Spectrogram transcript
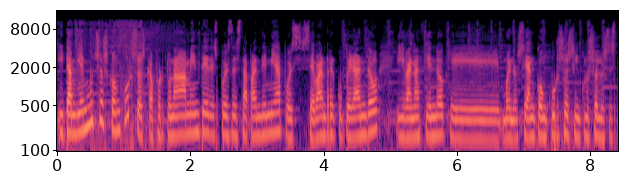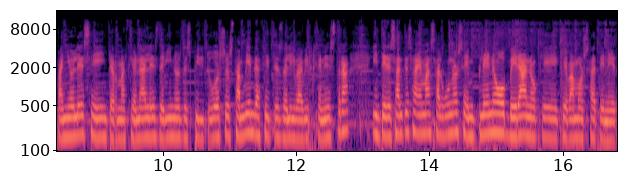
y también muchos concursos que afortunadamente después de esta pandemia pues se van recuperando y van haciendo que bueno sean concursos incluso los españoles e internacionales de vinos de espirituosos, también de aceites de oliva virgen extra, interesantes además algunos en pleno verano que, que vamos a tener.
